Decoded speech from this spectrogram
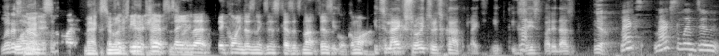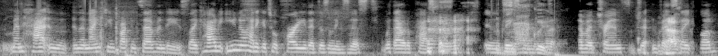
let us Why know. not? Max, Max, you That's like Peter understand Schiff taxes, saying right? that Bitcoin doesn't exist because it's not physical. Come on. It's like Schroeder's cat. Like it exists, but it doesn't. Yeah. Max Max lived in Manhattan in the nineteen fucking seventies. Like, how do you know how to get to a party that doesn't exist without a passcode in the Exactly. basement of a, of a transvestite club?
